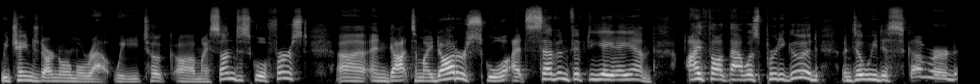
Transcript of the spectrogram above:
we changed our normal route. We took uh, my son to school first uh, and got to my daughter's school at 7:58 a.m. I thought that was pretty good until we discovered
